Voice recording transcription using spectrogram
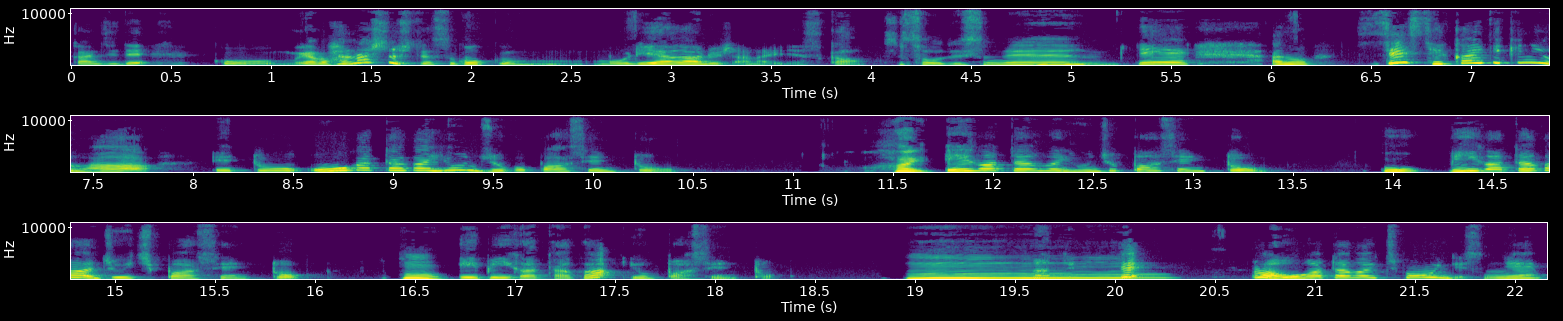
感じで、こうやっぱ話としてすごく盛り上がるじゃないですか。そうですうね。ん、で、あのぜ世界的には、えっと、O 型が45%、はい。A 型が40%、ほう。B 型が11%、うん。AB 型が4%。うーん。なんですまあ、O 型が一番多いんですね。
